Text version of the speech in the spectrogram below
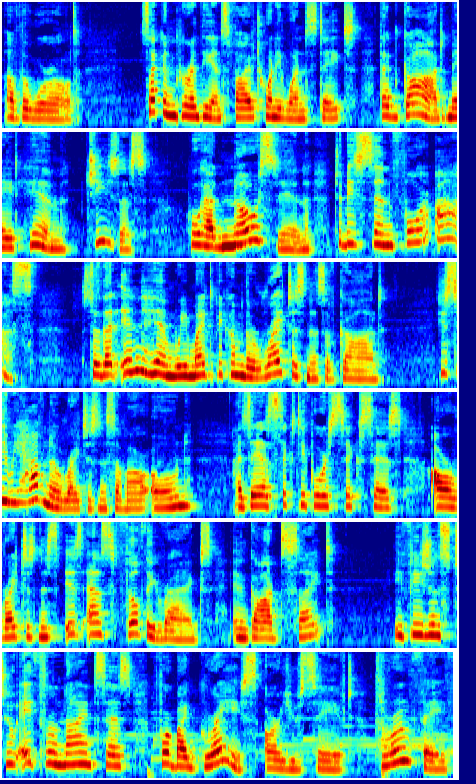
of the world. 2 Corinthians 5:21 states that God made him, Jesus, who had no sin, to be sin for us, so that in him we might become the righteousness of God. You see, we have no righteousness of our own. Isaiah 64 6 says, Our righteousness is as filthy rags in God's sight. Ephesians 2 8 through 9 says, For by grace are you saved, through faith,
